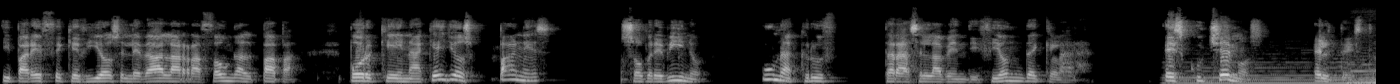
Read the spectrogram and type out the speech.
y parece que Dios le da la razón al Papa, porque en aquellos panes sobrevino una cruz tras la bendición de Clara. Escuchemos el texto.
